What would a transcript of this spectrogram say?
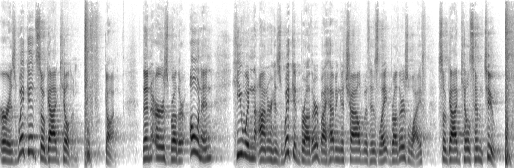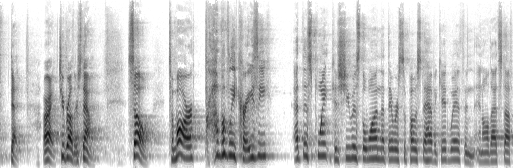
Ur is wicked, so God killed him. Poof, gone. Then Er's brother Onan, he wouldn't honor his wicked brother by having a child with his late brother's wife, so God kills him too. Dead. All right, two brothers down. So Tamar, probably crazy at this point because she was the one that they were supposed to have a kid with and, and all that stuff.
